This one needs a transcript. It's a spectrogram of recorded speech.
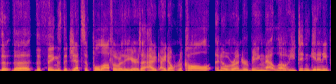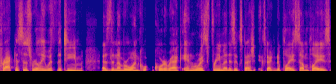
the the the things the Jets have pulled off over the years. I I don't recall an over under being that low. He didn't get any practices really with the team as the number one qu- quarterback, and Royce Freeman is expect, expected to play some plays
